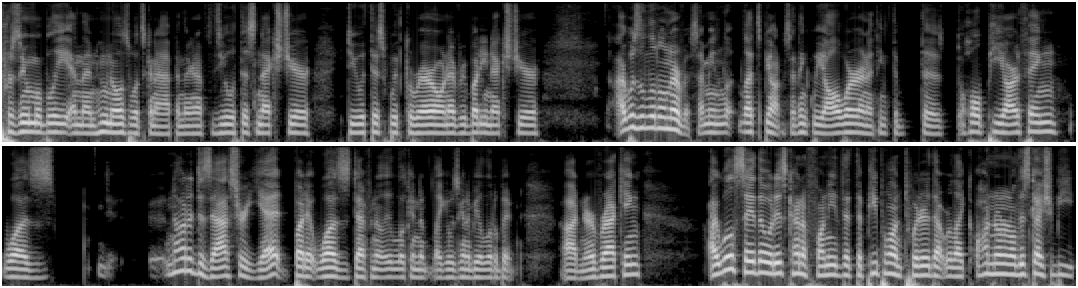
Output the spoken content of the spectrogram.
presumably, and then who knows what's going to happen. They're going to have to deal with this next year, deal with this with Guerrero and everybody next year. I was a little nervous. I mean, let's be honest. I think we all were, and I think the the whole PR thing was not a disaster yet, but it was definitely looking like it was going to be a little bit uh, nerve wracking. I will say though, it is kind of funny that the people on Twitter that were like, "Oh no, no, no, this guy should be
